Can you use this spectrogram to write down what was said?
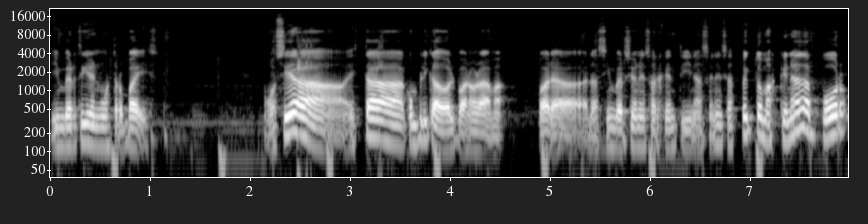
invertir en nuestro país. O sea, está complicado el panorama para las inversiones argentinas en ese aspecto, más que nada por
